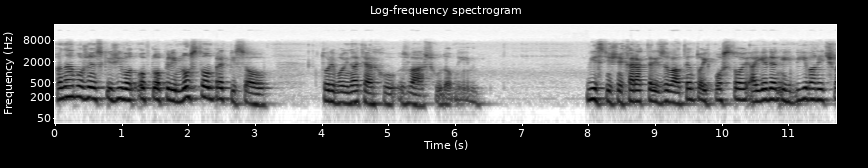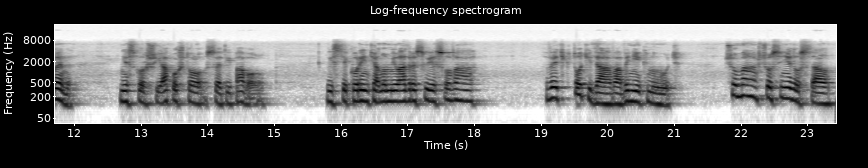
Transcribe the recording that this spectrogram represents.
A náboženský život obklopili množstvom predpisov, ktorí boli na ťarchu zvlášť chudobným. Výsnične charakterizoval tento ich postoj aj jeden ich bývalý člen, neskorší apoštol svätý Pavol. ste Korintianom mi adresuje slová, veď kto ti dáva vyniknúť? Čo máš, čo si nedostal?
